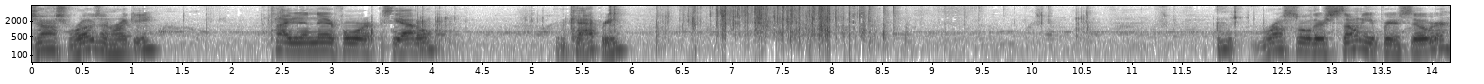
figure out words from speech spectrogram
Josh Rosen rookie. Tight end there for Seattle. McCaffrey. Russell, there's Sony for your silver.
